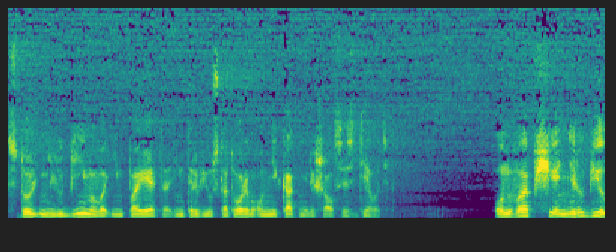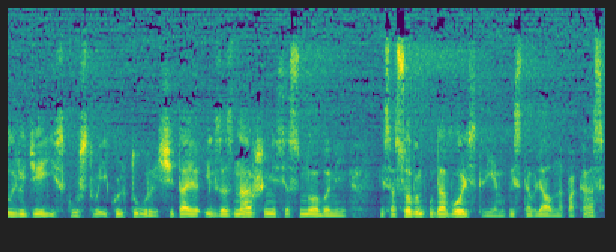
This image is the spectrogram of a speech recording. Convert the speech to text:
столь нелюбимого им поэта, интервью с которым он никак не решался сделать. Он вообще не любил людей искусства и культуры, считая их зазнавшимися снобами, и с особым удовольствием выставлял на показ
